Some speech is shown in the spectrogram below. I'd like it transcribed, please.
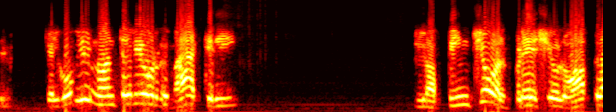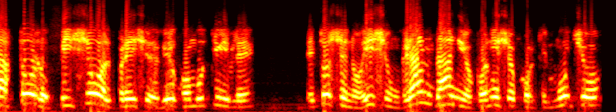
que el gobierno anterior de Macri lo pinchó al precio, lo aplastó, lo pisó al precio de biocombustible, entonces nos hizo un gran daño con eso porque mucho,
